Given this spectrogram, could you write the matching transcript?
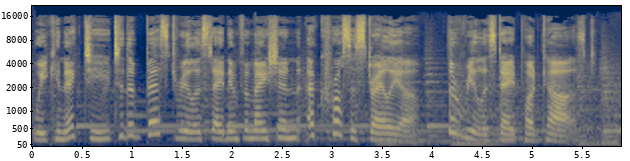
We connect you to the best real estate information across Australia. The Real Estate Podcast.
